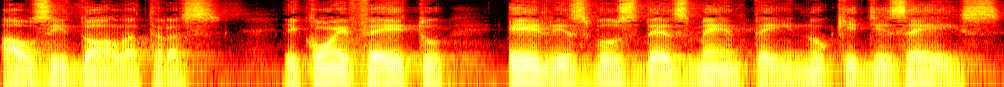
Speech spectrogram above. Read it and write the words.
aos idólatras, e com efeito eles vos desmentem no que dizeis.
